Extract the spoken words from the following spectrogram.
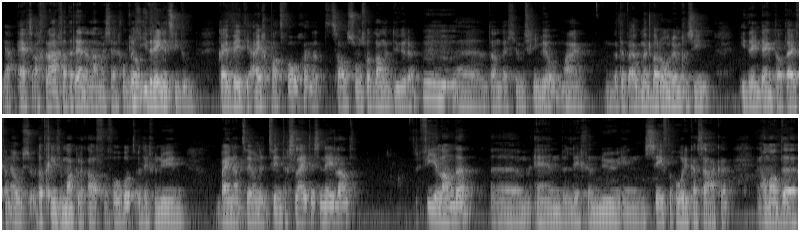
ja, ergens achteraan gaat rennen, laat maar zeggen. Omdat Klopt. je iedereen het ziet doen. Kan je beter je eigen pad volgen. En dat zal soms wat langer duren Mhm. eh, dan dat je misschien wil. Maar dat hebben wij ook met Baron Rum gezien. Iedereen denkt altijd van, oh, zo, dat ging zo makkelijk af bijvoorbeeld. We liggen nu in bijna 220 slijters in Nederland. vier landen. Ehm, en we liggen nu in 70 horecazaken. En allemaal de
